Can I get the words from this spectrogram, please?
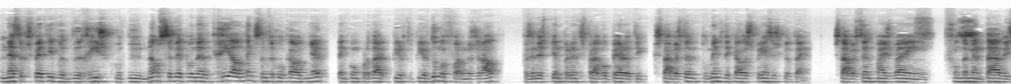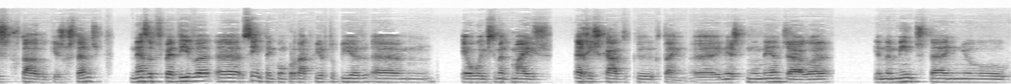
nessa perspectiva de risco de não saber para onde é que realmente estamos a colocar o dinheiro, tenho que concordar peer-to-peer, -peer, de uma forma geral, fazendo este pequeno parênteses para a GoParity, que está bastante, pelo menos daquelas experiências que eu tenho, está bastante mais bem fundamentada e suportada do que as restantes nessa perspectiva, uh, sim, tenho que concordar que peer-to-peer um, ehm, é o investimento mais arriscado que, que tenho. Uh, e neste momento, já agora, eu na Mintos tenho.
